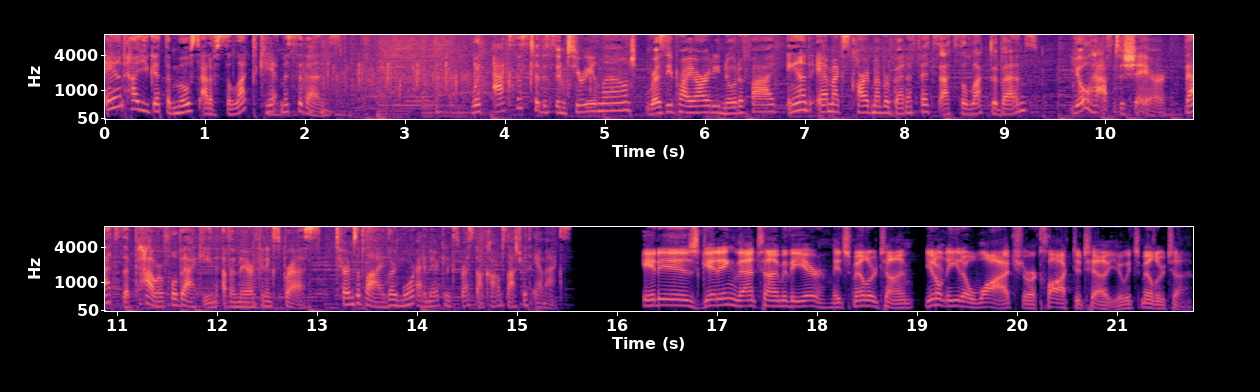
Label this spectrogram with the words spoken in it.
And how you get the most out of select can't miss events. With access to the Centurion Lounge, Resy Priority Notify, and Amex card member benefits at select events, you'll have to share. That's the powerful backing of American Express. Terms apply. Learn more at americanexpress.com slash with Amex. It is getting that time of the year. It's Miller time. You don't need a watch or a clock to tell you. It's Miller time.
